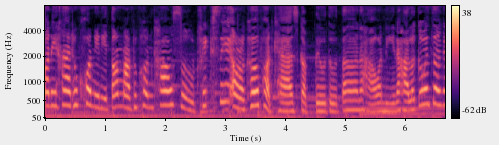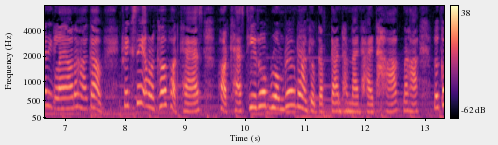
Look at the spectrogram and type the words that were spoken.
วัสดีค่ะทุกคนยินดีต้อนรับทุกคนเข้าสู่ Trixie Oracle Podcast กับ Bill Tutor นะคะ วันนี้นะคะ แล้วก็มาเจอกันอีกแล้วนะคะ กับ Trixie Oracle Podcast Podcast ที่รวบรวมเรื่องราวเกี่ยวกับการทำนายทายทักนะคะ แล้วก็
